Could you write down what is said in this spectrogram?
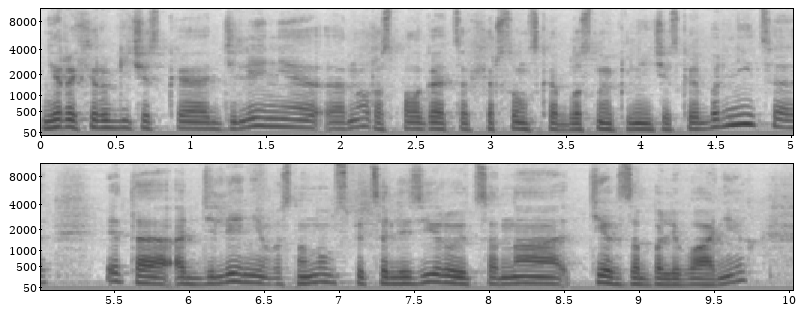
Нейрохирургическое отделение э, оно располагается в Херсонской областной клинической больнице. Это отделение в основном специализируется на тех заболеваниях э,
